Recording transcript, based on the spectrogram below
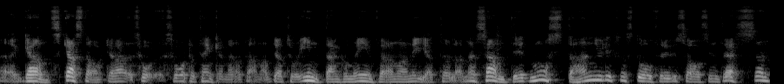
Eh, ganska snart. Jag har svår, svårt att tänka mig något annat. Jag tror inte han kommer att införa några nya tullar. Men samtidigt måste han ju liksom stå för USAs intressen.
